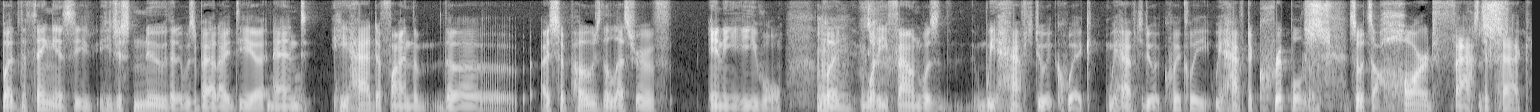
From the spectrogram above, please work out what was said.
But the thing is, he he just knew that it was a bad idea, and he had to find the the I suppose the lesser of any evil. But Mm. what he found was we have to do it quick. We have to do it quickly. We have to cripple them. So it's a hard, fast attack.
